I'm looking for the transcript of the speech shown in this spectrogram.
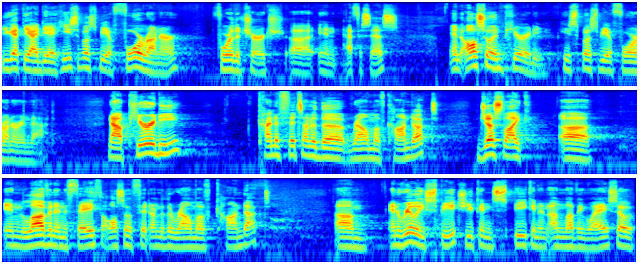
you get the idea he's supposed to be a forerunner for the church uh, in Ephesus. And also in purity, he's supposed to be a forerunner in that. Now, purity kind of fits under the realm of conduct, just like uh, in love and in faith also fit under the realm of conduct. Um, and really, speech, you can speak in an unloving way. So,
